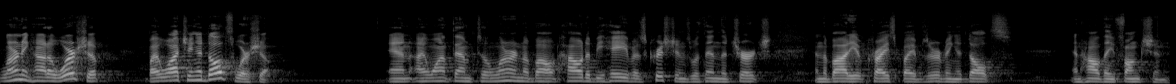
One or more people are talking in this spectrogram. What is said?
learning how to worship by watching adults worship. And I want them to learn about how to behave as Christians within the church and the body of Christ by observing adults and how they function.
